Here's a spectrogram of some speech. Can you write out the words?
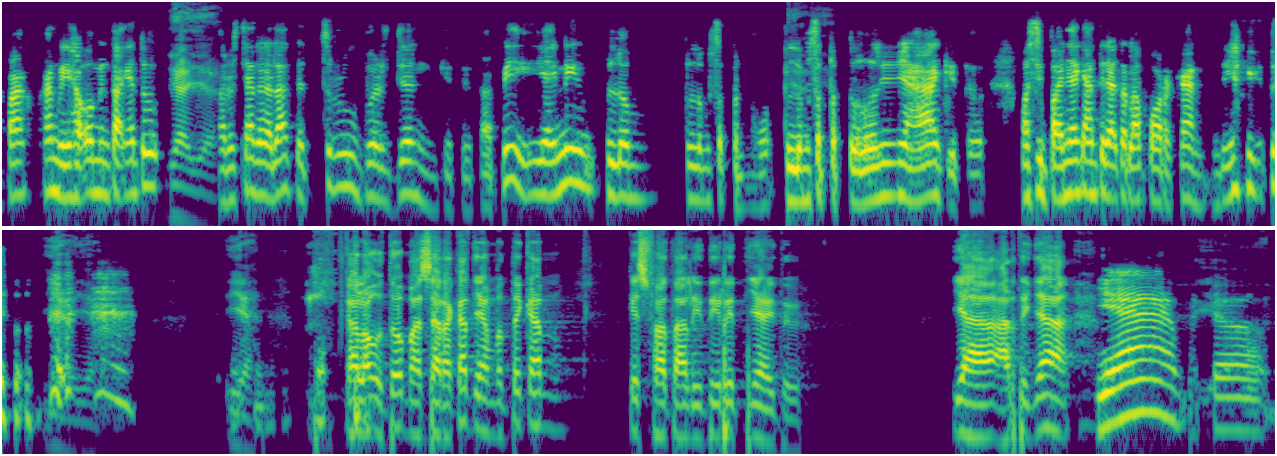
apa, kan WHO mintanya tuh Ya ya. harusnya adalah the true burden gitu. Tapi ya ini belum belum sepenuh Ya belum ya. sebetulnya gitu. Masih banyak yang tidak terlaporkan, gitu. Iya iya. Iya. Kalau untuk masyarakat yang penting kan case fatality rate-nya itu. Ya artinya iya betul.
